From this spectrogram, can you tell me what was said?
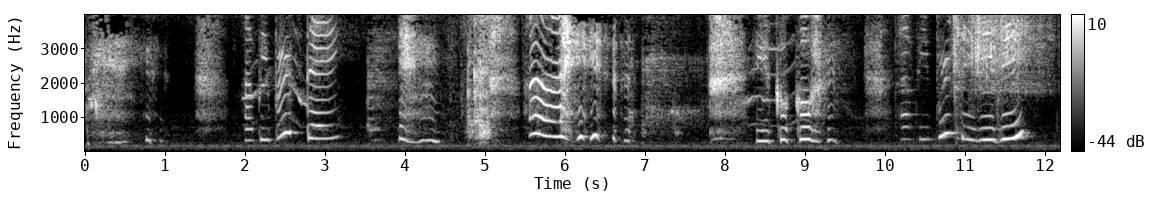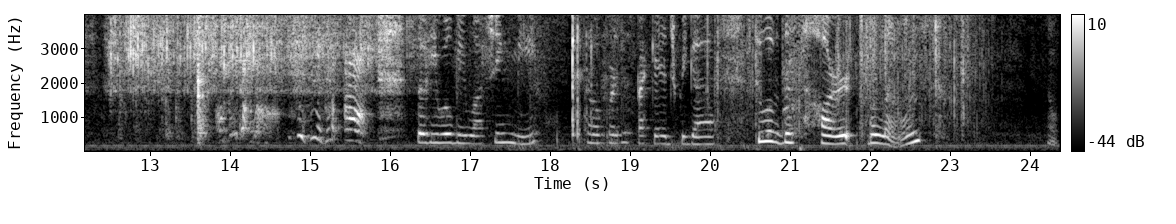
Happy birthday. Hi. Hey, Coco. Happy birthday, baby. so he will be watching me. So for this package, we got two of this heart balloons. Oh,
